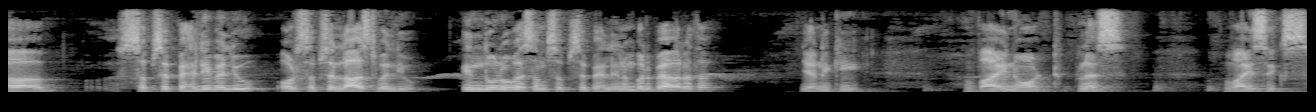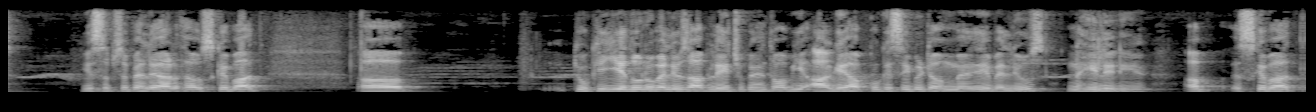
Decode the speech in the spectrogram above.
सबसे पहली वैल्यू और सबसे लास्ट वैल्यू इन दोनों का सम सबसे पहले नंबर पे आ रहा था यानी कि Y not plus Y six ये सबसे पहले आ रहा था उसके बाद आ, क्योंकि ये दोनों वैल्यूज़ आप ले चुके हैं तो अब ये आगे आपको किसी भी टर्म में ये वैल्यूज़ नहीं लेनी है। अब इसके बाद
